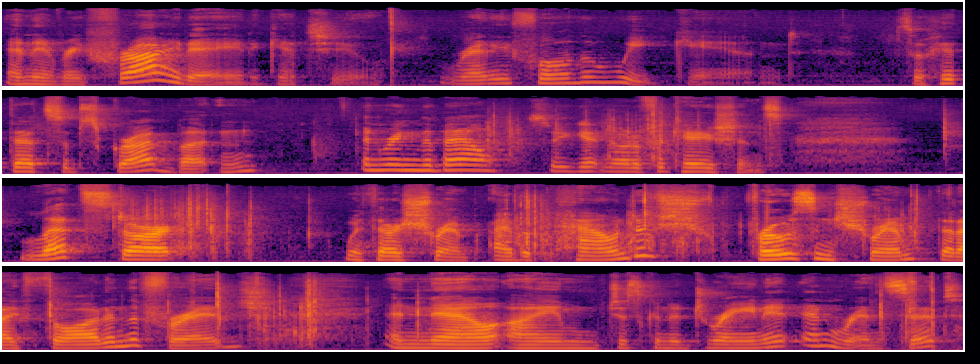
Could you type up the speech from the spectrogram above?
and every Friday to get you ready for the weekend. So hit that subscribe button and ring the bell so you get notifications. Let's start with our shrimp. I have a pound of sh frozen shrimp that I thawed in the fridge. And now I am just going to drain it and rinse it.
